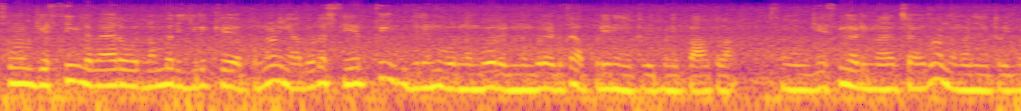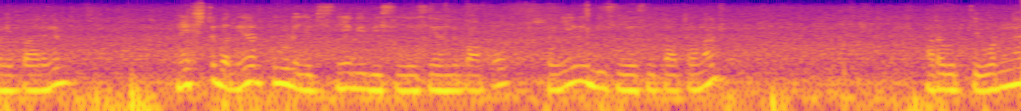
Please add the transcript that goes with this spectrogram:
ஸோ உங்கள் கெஸ்ஸிங்கில் வேறு ஒரு நம்பர் இருக்குது அப்படின்னா நீங்கள் அதோட சேர்த்து இதுலேருந்து ஒரு நம்பர் ரெண்டு நம்பர் எடுத்து அப்படியே நீங்கள் ட்ரை பண்ணி பார்க்கலாம். ஸோ உங்கள் கெஸ்ஸிங் அப்படி மேட்ச் ஆகுதோ அந்த மாதிரி நீங்கள் ட்ரை பண்ணி பாருங்கள் நெக்ஸ்ட்டு பார்த்தீங்கன்னா டூ டிஜிட்ஸ் ஏபிபிசிஎஸ்சி வந்து பார்ப்போம். ஸோ ஏபிபிசிஎஸ்சி பார்த்தோன்னா அறுபத்தி ஒன்று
